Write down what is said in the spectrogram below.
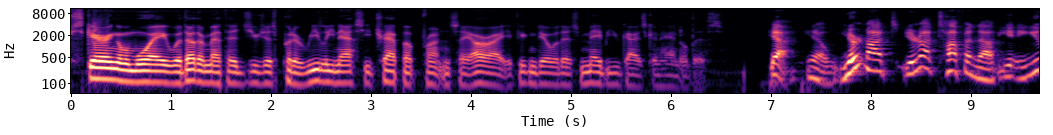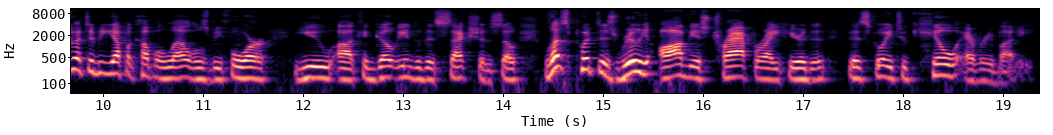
scaring them away with other methods, you just put a really nasty trap up front and say, "All right, if you can deal with this, maybe you guys can handle this." yeah you know you're not you're not tough enough you, you have to be up a couple levels before you uh, can go into this section so let's put this really obvious trap right here that, that's going to kill everybody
